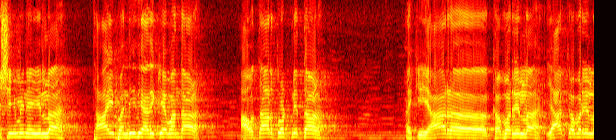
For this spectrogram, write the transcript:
ಸೀಮೆನೆ ಇಲ್ಲ. ತಾಯಿ ಬಂದಿದೆ, ಅದಕ್ಕೆ ಬಂದಾಳ. ಅವತಾರ ತೊಟ್ಟು ನಿತ್ತಾಳ ಆಕೆ ಯಾರ ಕಬರ್ ಇಲ್ಲ, ಯಾಕೆ ಇಲ್ಲ?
